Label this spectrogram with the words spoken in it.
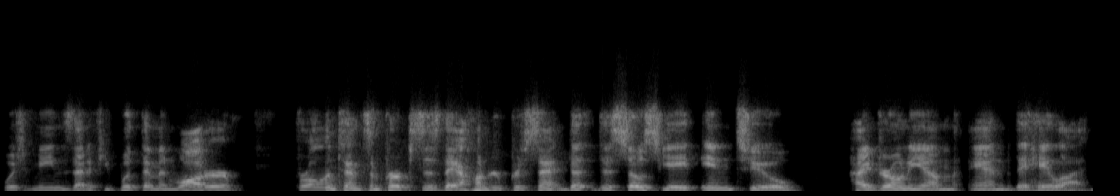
which means that if you put them in water, for all intents and purposes, they 100% dissociate into hydronium and the halide.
